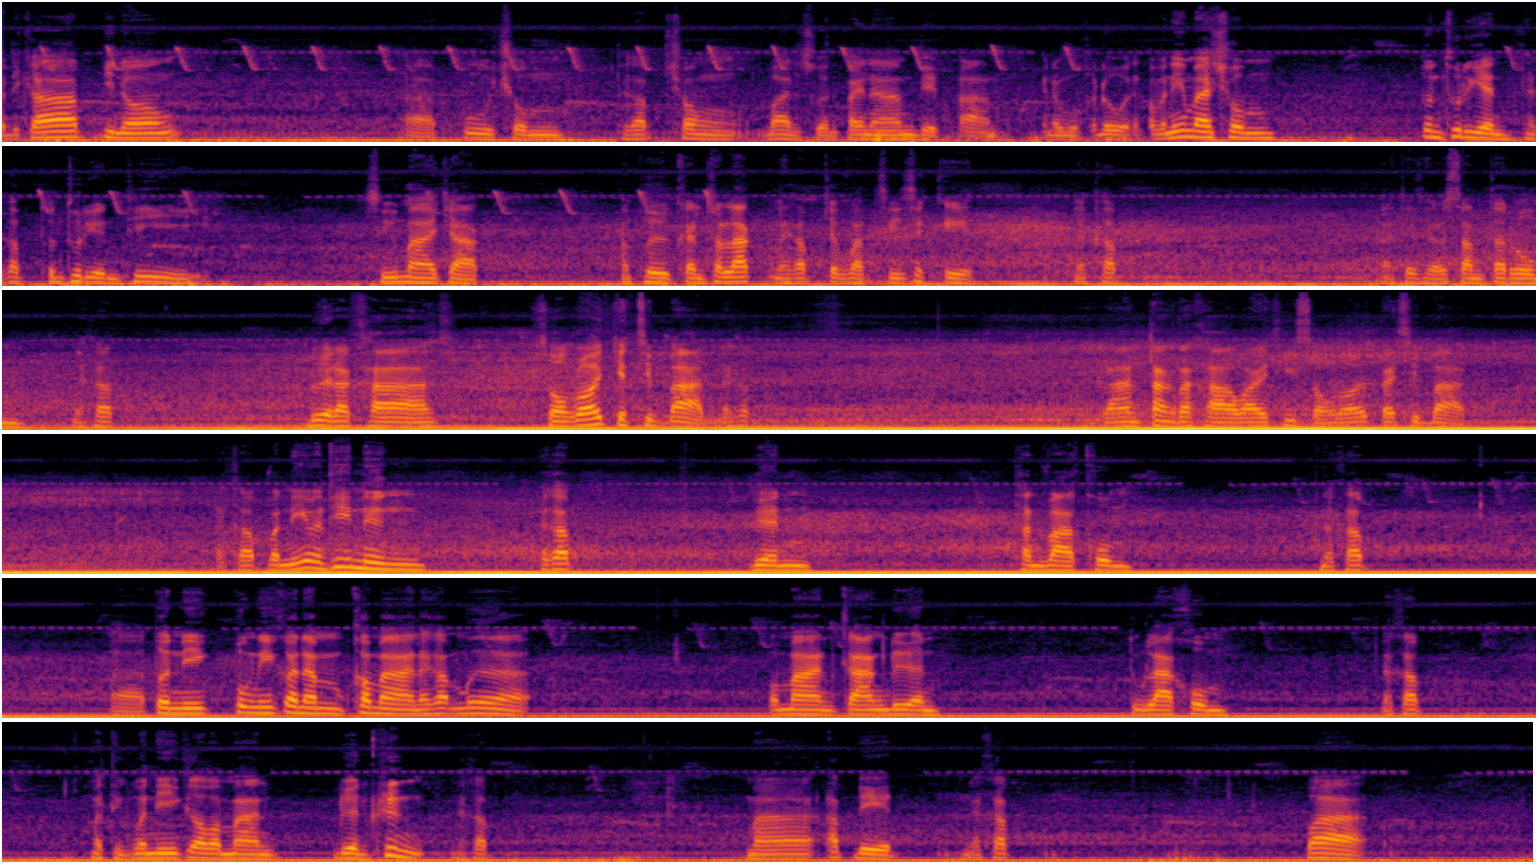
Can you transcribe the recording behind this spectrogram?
วัสดีครับพี่น้องอผู้ชมนะครับช่องบ้านสวนปลายน้ำเด็ดปาล์มเป็นอะโวคาโดนะครับวันนี้มาชมต้นทุเรียนนะครับต้นทุเรียนที่ซื้อมาจากอำเภอกันทลักนะครับ จังหวัดศรีสะเกดนะครับแถวๆซัมตารมนะครับ ด้วยราคา 270 บาทนะครับร้านตั้งราคาไว้ที่ 280 บาทนะครับ วันนี้วันที่หนึ่งนะครับเดือนธันวาคม นะครับต้นนี้พวกนี้ก็นำเข้ามานะครับเมื่อประมาณกลางเดือนตุลาคมนะครับ มาถึงวันนี้ก็ประมาณเดือนครึ่งนะครับ มาอัปเดตนะครับ ว่า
